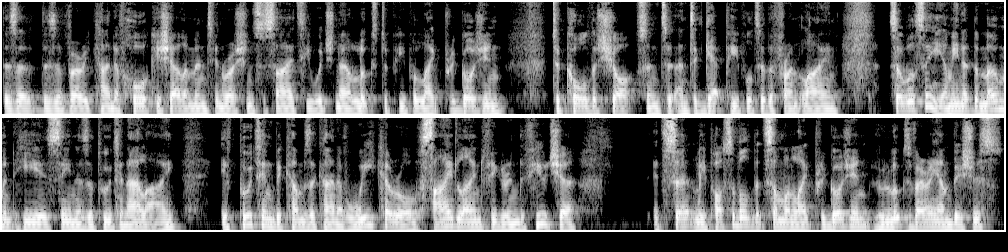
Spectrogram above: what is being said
There's a, there's a very kind of hawkish element in Russian society, which now looks to people like Prigozhin to call the shots and to, and to get people to the front line. So we'll see. I mean, at the moment, he is seen as a Putin ally if Putin becomes a kind of weaker or sidelined figure in the future, it's certainly possible that someone like Prigozhin, who looks very ambitious,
